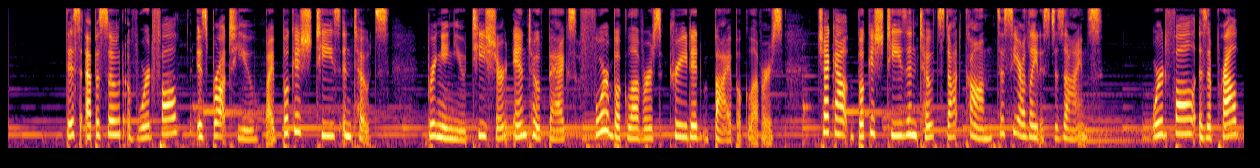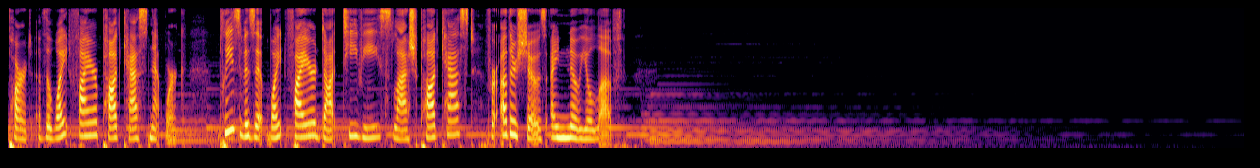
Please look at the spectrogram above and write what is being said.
This episode of Wordfall is brought to you by Bookish Tees and Totes bringing you t shirt and tote bags for book lovers created by book lovers. Check out bookishteesandtotes.com to see our latest designs. Wordfall is a proud part of the Whitefire Podcast Network. Please visit whitefire.tv slash podcast for other shows I know you'll love.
